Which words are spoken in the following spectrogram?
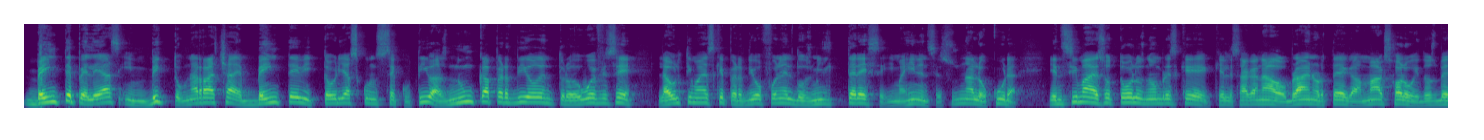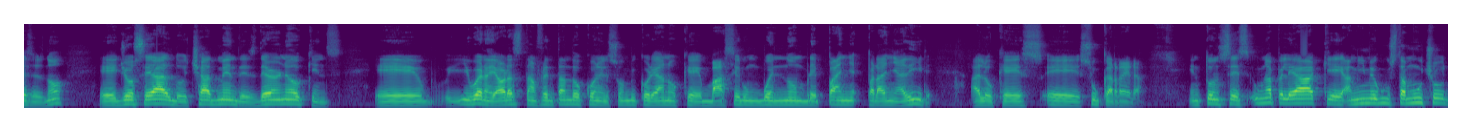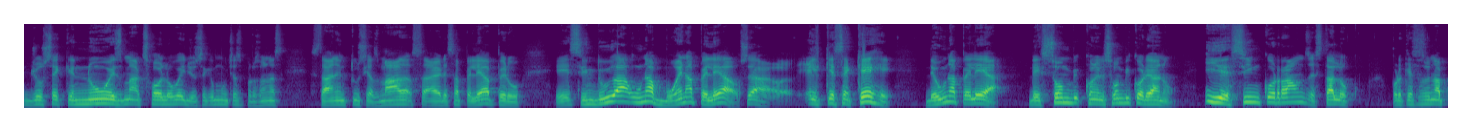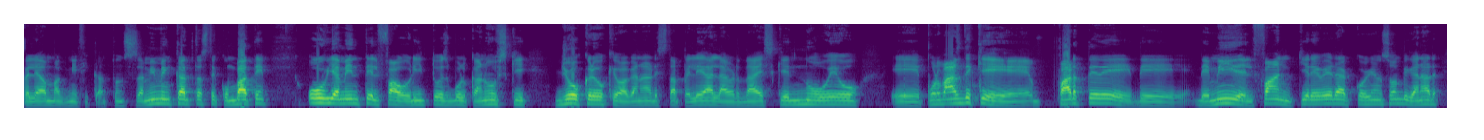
20 mm, peleas invicto, una racha de 20 victorias consecutivas. Nunca ha perdido dentro de UFC. La última vez que perdió fue en el 2013, imagínense, eso es una locura. Y encima de eso, todos los nombres que, que les ha ganado, Brian Ortega, Max Holloway dos veces, ¿no? eh, Jose Aldo, Chad Mendes, Darren Elkins. Eh, y bueno, y ahora se está enfrentando con el zombie coreano que va a ser un buen nombre para añadir a lo que es eh, su carrera. Entonces, una pelea que a mí me gusta mucho, yo sé que no es Max Holloway, yo sé que muchas personas están entusiasmadas a ver esa pelea, pero eh, sin duda una buena pelea. O sea, el que se queje de una pelea de zombie, con el zombie coreano y de cinco rounds está loco porque esa es una pelea magnífica. Entonces a mí me encanta este combate. Obviamente el favorito es Volkanovski. Yo creo que va a ganar esta pelea. La verdad es que no veo, eh, por más de que parte de, de, mí, del fan, quiere ver a Korean Zombie ganar,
